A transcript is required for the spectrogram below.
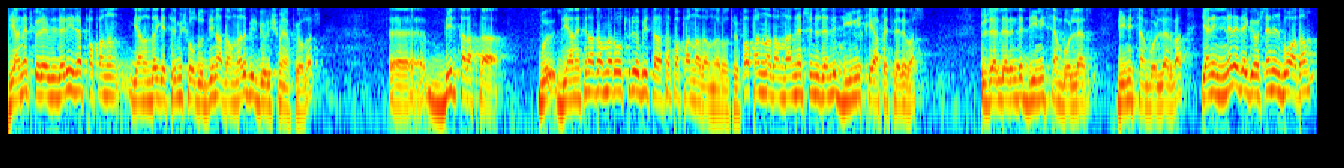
Diyanet görevlileriyle Papa'nın yanında getirmiş olduğu din adamları bir görüşme yapıyorlar. Ee, bir tarafta bu Diyanet'in adamları oturuyor, bir tarafta Papa'nın adamları oturuyor. Papa'nın adamlarının hepsinin üzerinde dini kıyafetleri var. Üzerlerinde dini semboller, dini semboller var. Yani nerede görseniz bu adam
